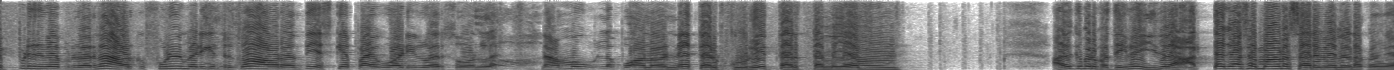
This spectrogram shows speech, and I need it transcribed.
எப்படி ரிவே பண்ணுவார்னா அவருக்கு ஃபுல் மெடிக்கல் இருக்கும். அவர் வந்து எஸ்கேப் ஆகி ஓடிடுவார் சோனில் நம்ம உள்ளே போனோடனே தற்கூறி தற்கூரி தற்தமயம் அதுக்கப்புறம் பார்த்தீங்கன்னா இதில் அட்டகாசமான சர்வே நடக்குங்க.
